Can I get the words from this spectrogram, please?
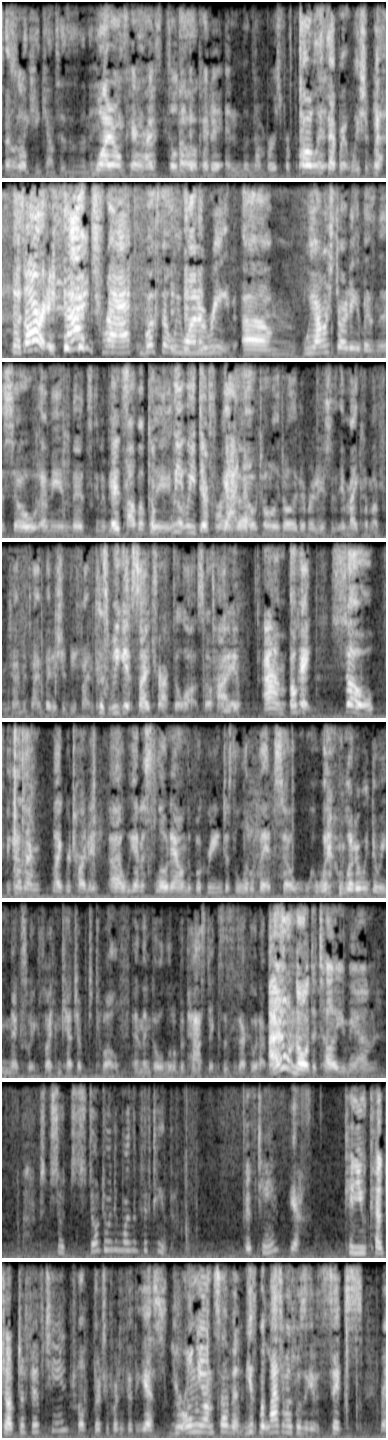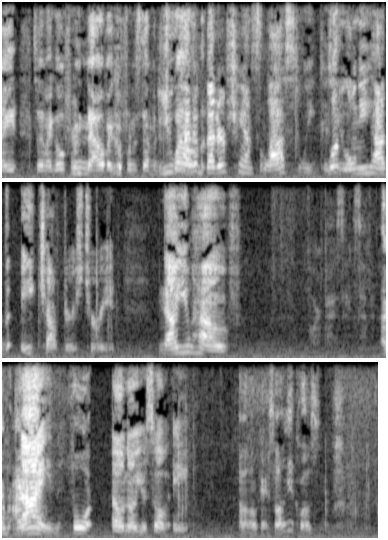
I don't So- think he counts his as an. Well, I don't care. I still need oh, to okay. put it in the numbers for profit. Totally separate. We should. Sorry. sidetrack books that we want to read. Um, we are starting a business, so I mean that's going to be It's probably completely different, Yeah, I though. know, totally, totally different. It's just, it might come up from time to time, but it should be fun. Because we get sidetracked a lot. So hi. do. Um, okay, so because I'm like retarded, uh, we got to slow down the book reading just a little bit. So what, what are we doing next week so I can catch up to twelve and then go a little bit past it because that's exactly what happened. I don't know what to tell you, man. So don't do any more than fifteenth. Fifteen? Yeah, Can you catch up to fifteen? 12, 13, 14, 15. Yes. You're only on seven. Yes, but last time I was supposed to get it six, right? So if I go from now, if I go from seven to You twelve, had a better chance last week because you only had eight chapters to read. Now you have four, five, six, seven, I, I- nine. four. Oh no, you still have eight. Oh, okay. So I'll get close.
